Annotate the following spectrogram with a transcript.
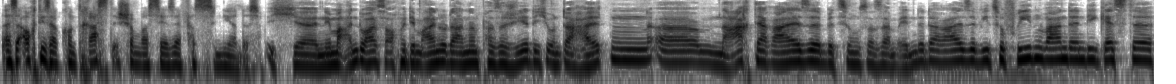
Also auch dieser Kontrast ist schon was sehr, sehr Faszinierendes. Ich äh, nehme an, du hast auch mit dem einen oder anderen Passagier dich unterhalten ähm, nach der Reise beziehungsweise am Ende der Reise. Wie zufrieden waren denn die Gäste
